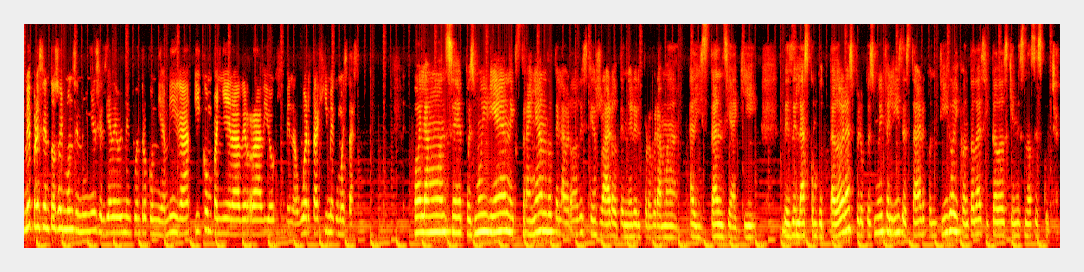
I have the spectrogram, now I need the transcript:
Me presento, soy Monse Núñez y el día de hoy me encuentro con mi amiga y compañera de radio, Jimena Huerta. Jime, ¿cómo estás? Hola Monse, pues muy bien, extrañándote, la verdad es que es raro tener el programa a distancia aquí desde las computadoras, pero pues muy feliz de estar contigo y con todas y todos quienes nos escuchan.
